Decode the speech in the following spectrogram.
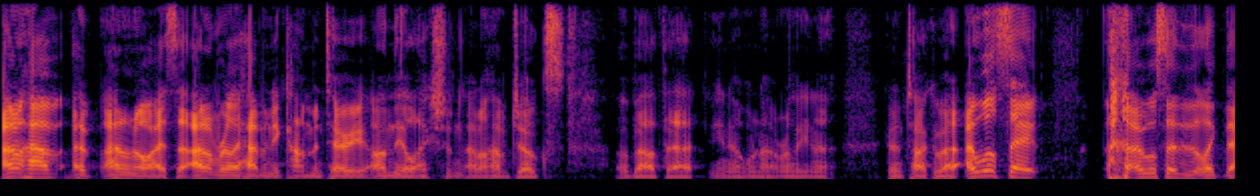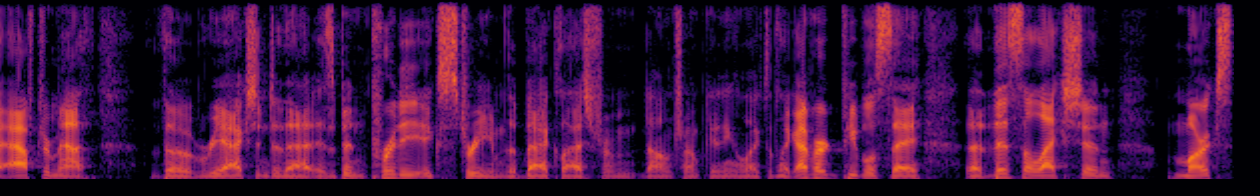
I don't have, I, I don't know I said, I don't really have any commentary on the election. I don't have jokes about that. You know, we're not really gonna, gonna talk about it. I will say, I will say that like the aftermath the reaction to that has been pretty extreme, the backlash from Donald Trump getting elected. Like, I've heard people say that this election marks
